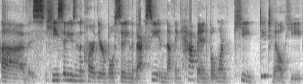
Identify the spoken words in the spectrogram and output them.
Um, he said he was in the car. They were both sitting in the back seat and nothing happened. But one key detail he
